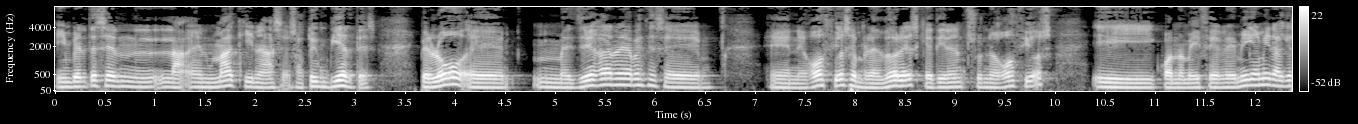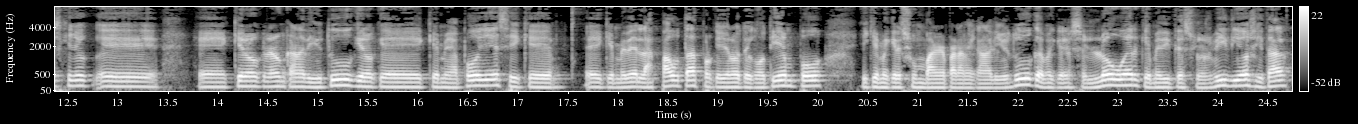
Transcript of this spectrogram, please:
inviertes en, la, en máquinas, o sea, tú inviertes. Pero luego eh, me llegan a veces eh, eh, negocios, emprendedores que tienen sus negocios y cuando me dicen, Miguel, mira, que es que yo eh, eh, quiero crear un canal de YouTube, quiero que, me apoyes y que, eh, que, me den las pautas porque yo no tengo tiempo y que me crees un banner para mi canal de YouTube, que me crees el lower, que me edites los vídeos y tal.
